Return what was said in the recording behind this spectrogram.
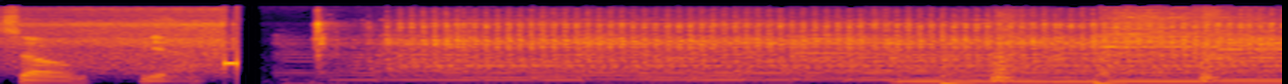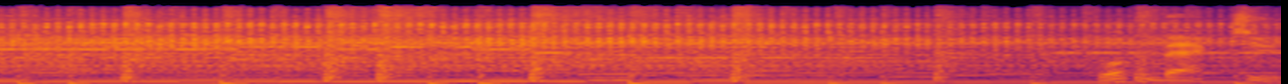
So yeah, Welcome back to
